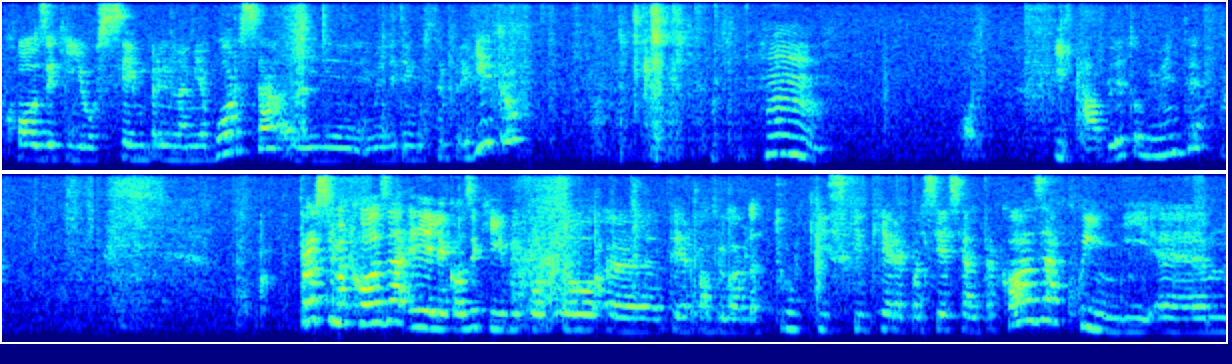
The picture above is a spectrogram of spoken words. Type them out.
cose che io ho sempre nella mia borsa e me le tengo sempre dietro. Mm. Il tablet ovviamente. Prossima cosa è le cose che io mi porto eh, per quanto riguarda trucchi, skincare e qualsiasi altra cosa, quindi ehm,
